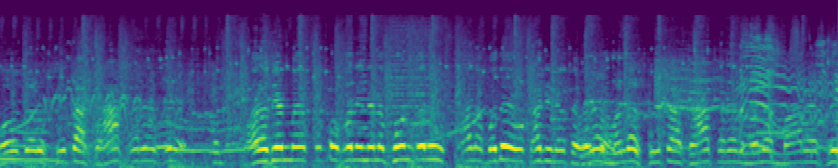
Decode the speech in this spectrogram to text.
વળગાડ છૂટા ઘા કરે છે. મારા ધ્યાનમાં પપ્પો કરીને એને ફોન કરું. આના બધા કાઢી નાખે. અરે મને છૂટા ઘા કરે ને મને મારે છે.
